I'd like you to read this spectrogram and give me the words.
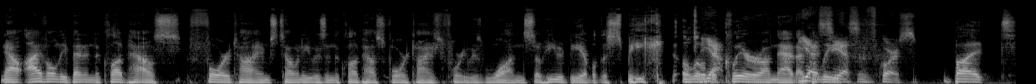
now i've only been in the clubhouse four times tony was in the clubhouse four times before he was one so he would be able to speak a little Yeah. bit clearer on that i yes, believe yes, of course. but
